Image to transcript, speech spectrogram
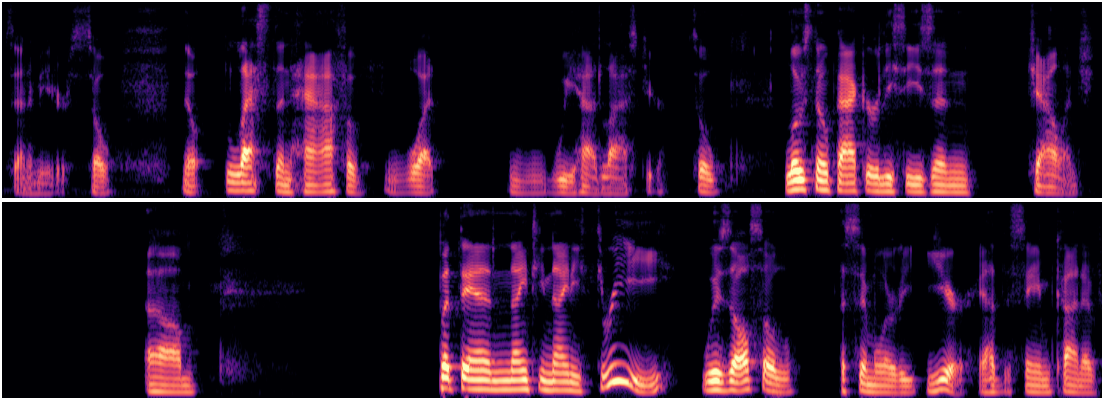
centimeters. So, you know, less than half of what we had last year. So, low snowpack early season challenge. Um, but then 1993 was also a similar year. It had the same kind of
